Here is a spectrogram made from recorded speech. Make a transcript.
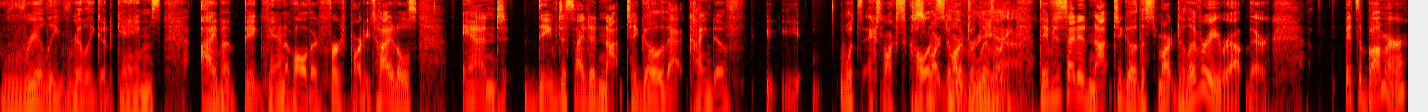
really really good games. I'm a big fan of all their first party titles, and they've decided not to go that kind of what's Xbox call Smart it smart delivery, delivery. yeah. They've decided not to go the smart delivery route there. It's a bummer.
